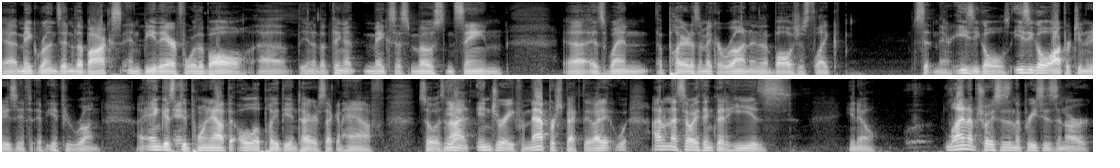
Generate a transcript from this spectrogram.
make runs into the box and be there for the ball. You know, the thing that makes us most insane is when a player doesn't make a run and the ball is just like sitting there. Easy goals, easy goal opportunities if, if, if you run. Uh, Angus did point out that Ola played the entire second half, so it's not an injury from that perspective. I, I don't necessarily think that he is, you know, lineup choices in the preseason are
